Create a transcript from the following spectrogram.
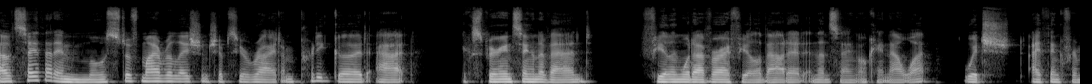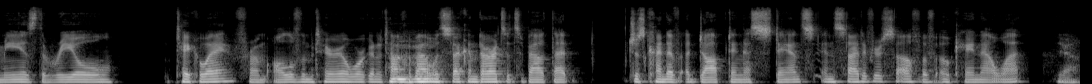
I would say that in most of my relationships, you're right. I'm pretty good at experiencing an event, feeling whatever I feel about it, and then saying, okay, now what? Which I think for me is the real takeaway from all of the material we're going to talk mm-hmm. about with second darts. It's about that just kind of adopting a stance inside of yourself of, okay, now what? Yeah.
